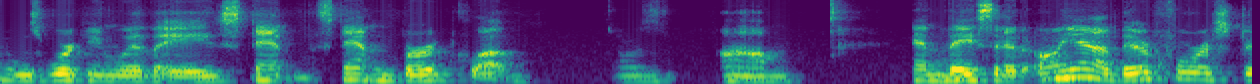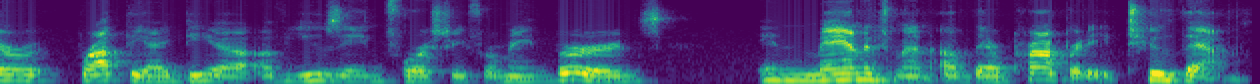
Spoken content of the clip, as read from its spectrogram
I was working with a Stanton, Stanton Bird Club. I was, um, and they said, oh yeah, their forester brought the idea of using forestry for Maine birds in management of their property to them.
